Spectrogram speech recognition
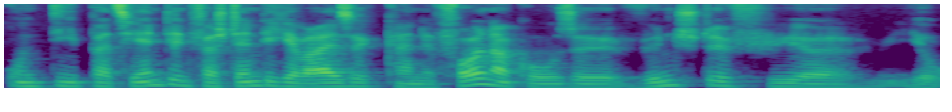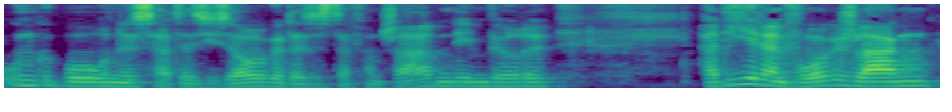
und die Patientin verständlicherweise keine Vollnarkose wünschte für ihr Ungeborenes, hatte sie Sorge, dass es davon Schaden nehmen würde, hatte ich ihr dann vorgeschlagen,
